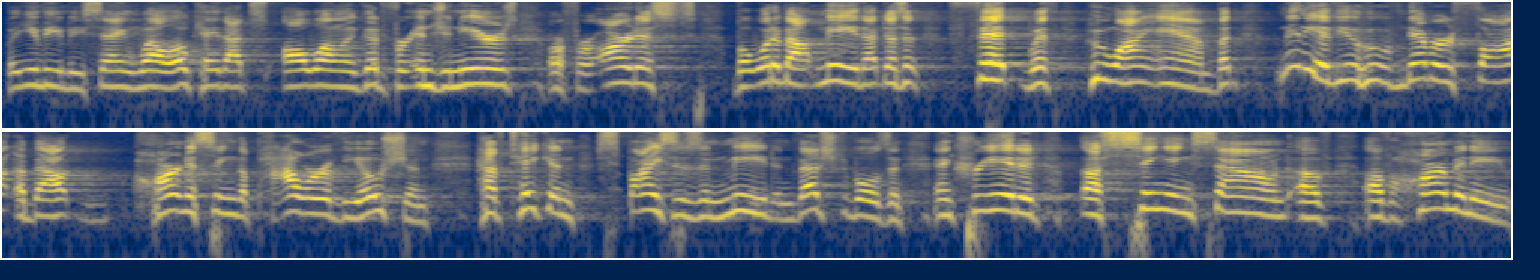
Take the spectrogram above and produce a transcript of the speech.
But you may be saying, well, okay, that's all well and good for engineers or for artists, but what about me? That doesn't fit with who I am. But many of you who have never thought about harnessing the power of the ocean have taken spices and meat and vegetables and, and created a singing sound of, of harmony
